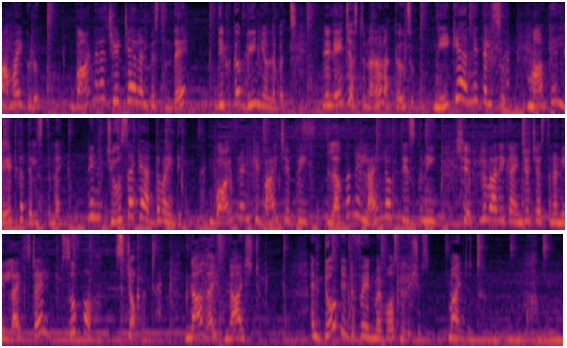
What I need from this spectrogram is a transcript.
అమాయకుడు. వాణ్ణెలా చీట్ చేయాలనిపిస్తుందే? దీపిక బీన్ యువర్ నేనేం చేస్తున్నానో నాకు తెలుసు. నీకే అన్ని తెలుసు. మాకే లేట్గా తెలుస్తున్నాయి. నిన్ను చూసాకే అర్థమైంది. బాయ్ ఫ్రెండ్కి బాయ్ చెప్పి లవర్ని లైన్లోకి తీసుకుని షిఫ్ట్ల వారీగా ఎంజాయ్ చేస్తున్న నీ life style super. Stop it నా లైఫ్ నా ఇష్టం. And don't interfere in my personal issues. Mind it.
